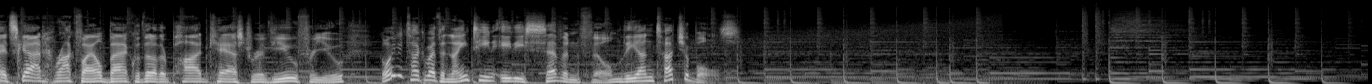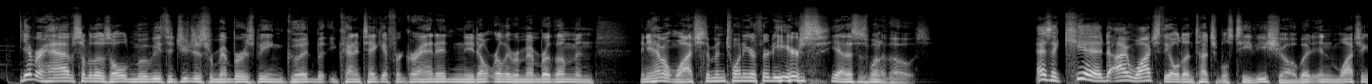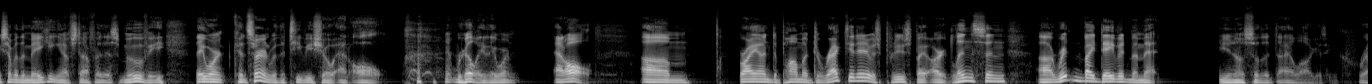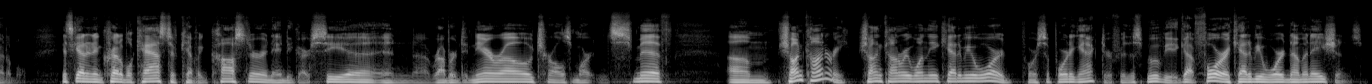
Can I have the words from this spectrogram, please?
Hi, it's Scott Rockfile back with another podcast review for you. Going to talk about the 1987 film, The Untouchables. You ever have some of those old movies that you just remember as being good, but you kind of take it for granted and you don't really remember them and, and you haven't watched them in 20 or 30 years? Yeah, this is one of those. As a kid, I watched the old Untouchables TV show, but in watching some of the making of stuff for this movie, they weren't concerned with the TV show at all. really, they weren't at all. Um, Brian De Palma directed it. It was produced by Art Linson, uh, written by David Mamet. You know, so the dialogue is incredible. It's got an incredible cast of Kevin Costner and Andy Garcia and uh, Robert De Niro, Charles Martin Smith. Um, Sean Connery. Sean Connery won the Academy Award for supporting actor for this movie. It got four Academy Award nominations.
